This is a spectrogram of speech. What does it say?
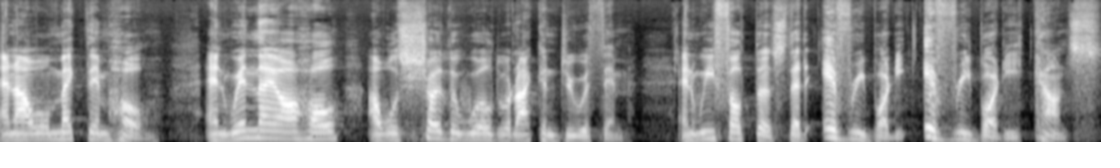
and I will make them whole. And when they are whole, I will show the world what I can do with them. And we felt this that everybody, everybody counts.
